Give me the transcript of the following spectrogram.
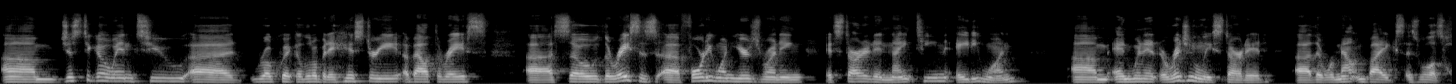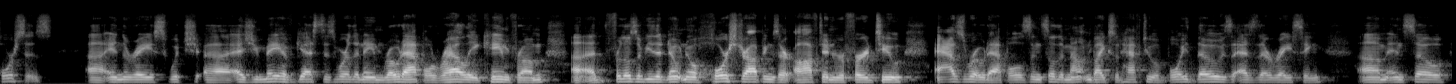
Um, just to go into uh, real quick a little bit of history about the race. Uh, so the race is 41 years running. It started in 1981. Um, and when it originally started, uh, there were mountain bikes as well as horses uh, in the race, which, uh, as you may have guessed, is where the name Road Apple Rally came from. Uh, for those of you that don't know, horse droppings are often referred to as road apples, and so the mountain bikes would have to avoid those as they're racing. Um, and so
